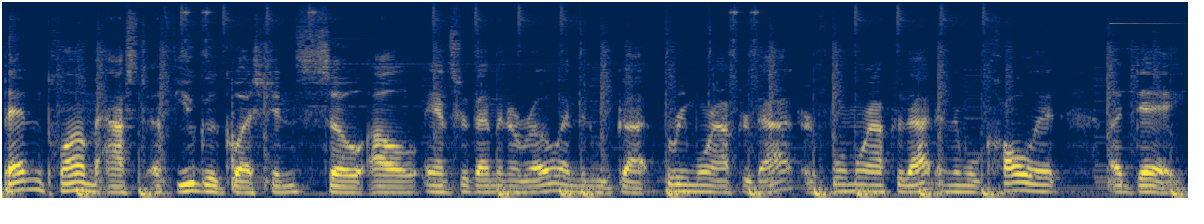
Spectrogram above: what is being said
Ben Plum asked a few good questions, so I'll answer them in a row, and then we've got three more after that, or four more after that, and then we'll call it a day.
